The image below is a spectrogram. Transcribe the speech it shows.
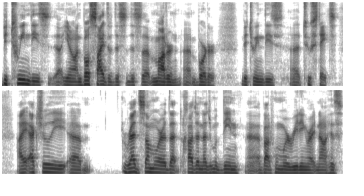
between these, uh, you know, on both sides of this this uh, modern uh, border between these uh, two states. I actually um, read somewhere that Khaja Najmuddin, uh, about whom we're reading right now, his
